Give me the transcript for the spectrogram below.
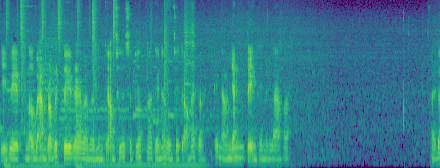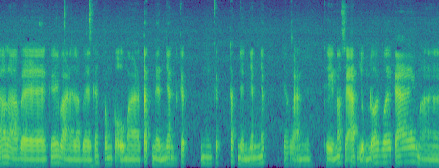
chỉ việc mở bảng property ra và mình chọn select subject thôi thì nó cũng sẽ chọn hết rồi. Cái nào nhanh tiện thì mình làm thôi đó là về cái bài này là về các công cụ mà tách nền nhanh cách cách tách nền nhanh nhất. Cho các bạn thì nó sẽ áp dụng đối với cái mà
